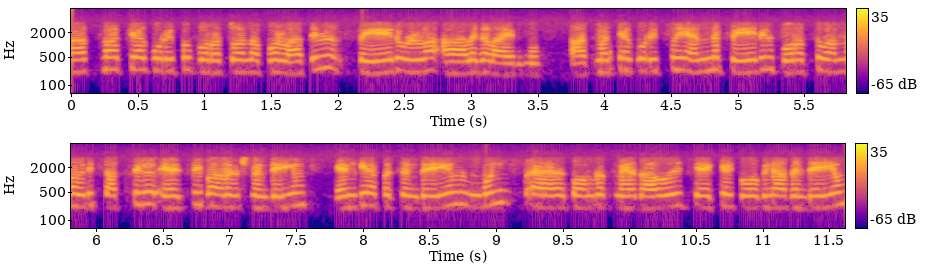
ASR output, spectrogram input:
ആത്മഹത്യാ കുറിപ്പ് പുറത്തു വന്നപ്പോൾ അതിൽ പേരുള്ള ആളുകളായിരുന്നു. ആത്മഹത്യാ കുറിപ്പ് എന്ന പേരിൽ പുറത്തു വന്ന ഒരു കത്തിൽ എൽ സി ബാലകൃഷ്ണന്റെയും എൻ ഡി അപ്പച്ചന്റെയും മുൻ കോൺഗ്രസ് നേതാവ് കെ കെ ഗോപിനാഥന്റെയും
